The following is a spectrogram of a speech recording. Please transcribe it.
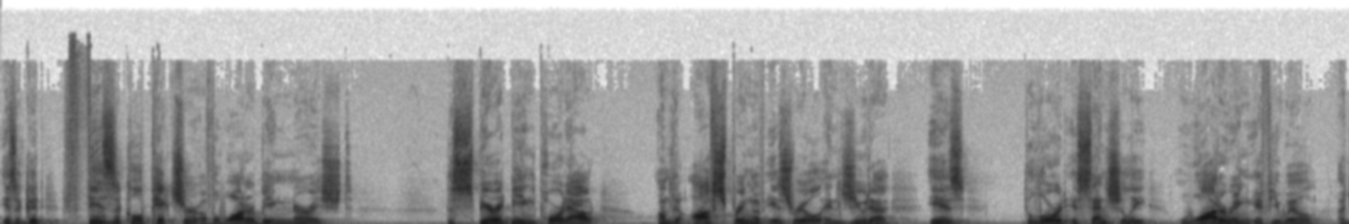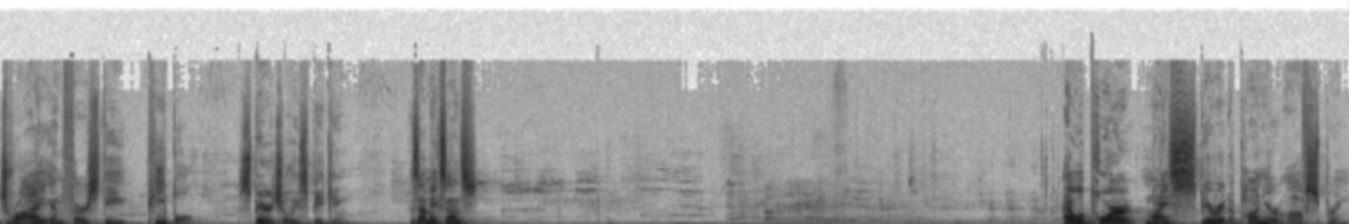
is a good physical picture of the water being nourished, the Spirit being poured out on the offspring of Israel and Judah is the Lord essentially watering, if you will, a dry and thirsty people, spiritually speaking. Does that make sense? I will pour my spirit upon your offspring.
